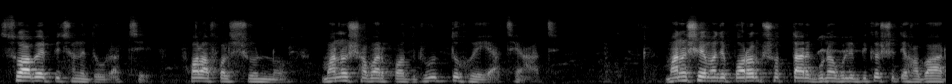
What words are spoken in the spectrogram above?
সোয়াবের পিছনে দৌড়াচ্ছে। ফলাফল শূন্য। মানুষ সবার পদ রুদ্ধ হয়ে আছে আজ। মানুষের মাঝে পরম সত্তার গুণাবলী বিকশিত হবার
